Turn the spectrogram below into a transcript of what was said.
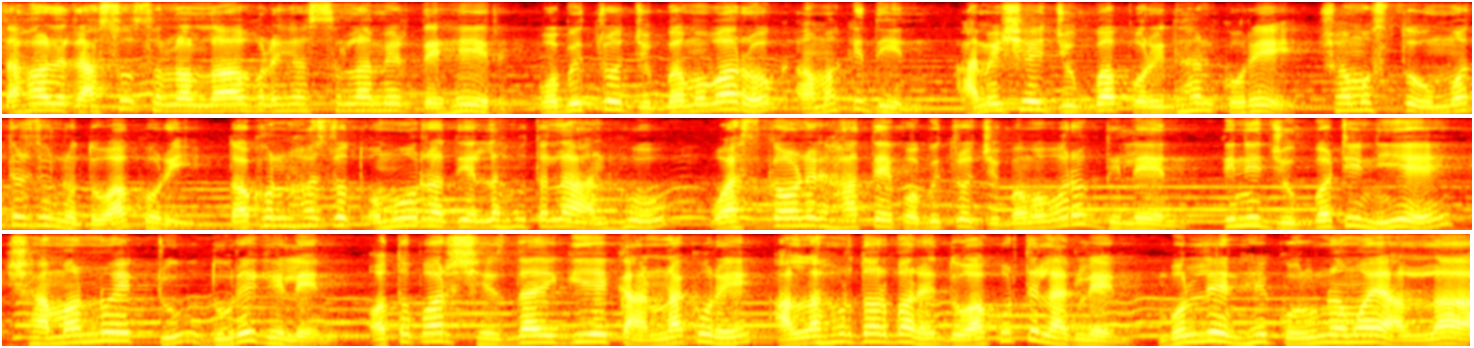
তাহলে রাসুল সাল্লাহ আলহিহাস্লামের দেহের পবিত্র জুব্বা মোবারক আমাকে দিন। আমি সেই জুব্বা পরিধান করে সমস্ত উম্মতের জন্য দোয়া করি। তখন হজরত ওমর রাদি আল্লাহ তাল্লাহ আনহু ওয়াসকরণের হাতে পবিত্র জুব্বা মোবারক দিলেন। তিনি জুব্বাটি নিয়ে সামান্য একটু দূরে গেলেন, অতপর সেজদায় গিয়ে কান্না করে আল্লাহর দরবারে দোয়া করতে লাগলেন। বললেন, হে করুণাময় আল্লাহ,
